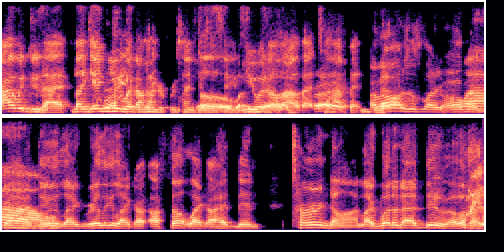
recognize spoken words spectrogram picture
I would do that. Like, and you would 100 percent do the Oh same. You would God. allow that to happen. And I was just like, oh my god, dude! Like really, like I, I felt like I had been turned on. Like, what did I do? Right.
